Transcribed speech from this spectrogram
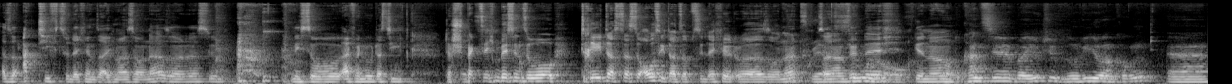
also aktiv zu lächeln, sag ich mal so, ne? So, dass du nicht so einfach nur, dass die, das Speck sich ein bisschen so dreht, dass das so aussieht, als ob sie lächelt oder so, ne? Als Sondern wirklich, auch. Du genau. kannst dir bei YouTube so ein Video angucken. Äh,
